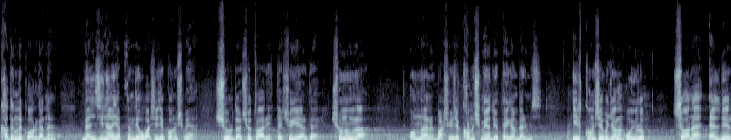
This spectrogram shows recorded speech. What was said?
kadınlık organı ben zina yaptım diye o başlayacak konuşmaya. Şurada, şu tarihte, şu yerde, şununla onlar başlayacak konuşmaya diyor Peygamberimiz. İlk konuşacak olan uyluk sonra eldir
